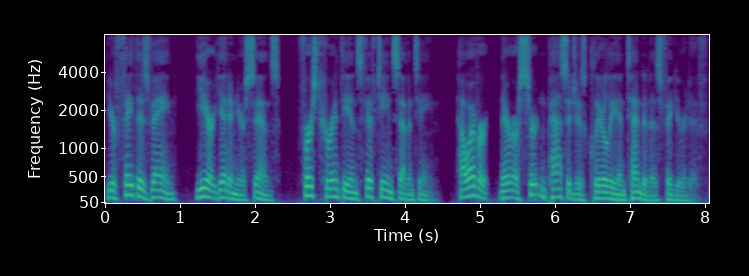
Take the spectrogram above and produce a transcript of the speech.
your faith is vain, ye are yet in your sins. 1 Corinthians 15 17. However, there are certain passages clearly intended as figurative.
